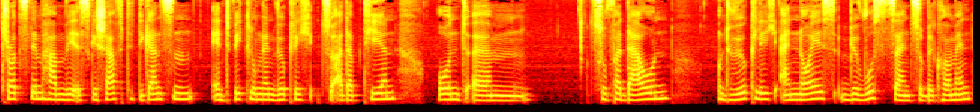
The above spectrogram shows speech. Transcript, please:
trotzdem haben wir es geschafft, die ganzen Entwicklungen wirklich zu adaptieren und ähm, zu verdauen und wirklich ein neues Bewusstsein zu bekommen,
